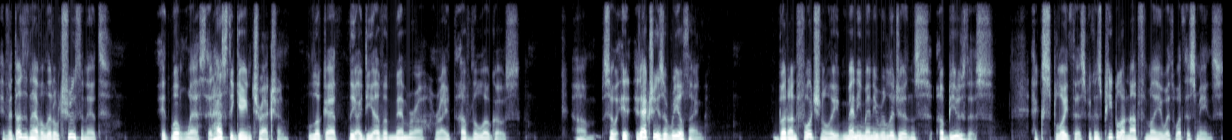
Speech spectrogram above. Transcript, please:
If it doesn't have a little truth in it, it won't last. It has to gain traction. Look at the idea of a memra, right, of the logos. Um, so it, it actually is a real thing. But unfortunately, many, many religions abuse this, exploit this, because people are not familiar with what this means.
